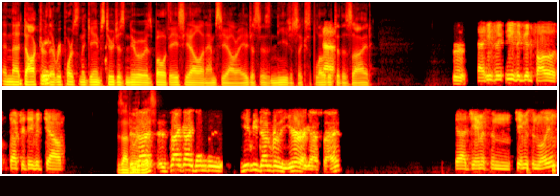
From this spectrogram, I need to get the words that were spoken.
and that doctor that reports in the games too just knew it was both ACL and MCL, right? He just his knee just exploded Yeah. to the side. Uh, he's a he's a good follow, Dr. David Chao. Is that who Is it that, is? is that guy done for? He'd be done for the year, I guess, eh? Yeah, Jamison Jameson Williams.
